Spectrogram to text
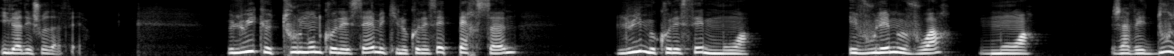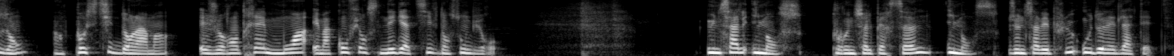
il a des choses à faire. Lui que tout le monde connaissait mais qui ne connaissait personne, lui me connaissait moi. Et voulait me voir moi. J'avais 12 ans, un post-it dans la main, et je rentrais, moi et ma confiance négative, dans son bureau. Une salle immense. Pour une seule personne, immense. Je ne savais plus où donner de la tête.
